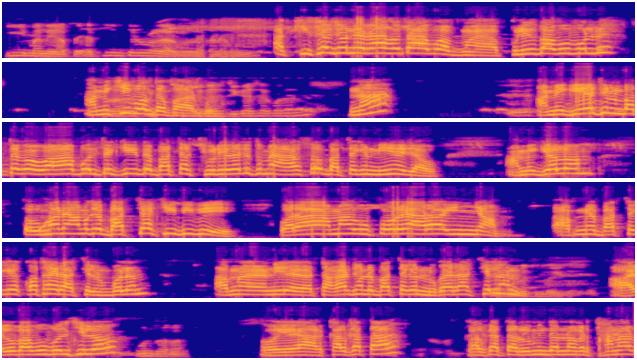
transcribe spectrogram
কি মানে আর কিসের জন্য রাগ হতো? পুলিশ বাবু বলবে? আমি কি বলতে পারব? জিজ্ঞাসা করেন না আমি গিয়েছিলাম বাচ্চাকে ওয়া বলছে কি যে বাচ্চা ছুটে গেছে তুমি আসো বাচ্চাকে নিয়ে যাও। আমি গেলাম তো ওখানে আমাকে বাচ্চা কি দিবে? ওরা আমার উপরে আর ইঞ্জাম আপনি বাচ্চাকে কোথায় রাখছিলেন বলেন? আপনার নিয়ে টাকার জন্য বাচ্চাকে নুকায় রাখছিলেন? আয়ো বাবু বলছিল ওই আর কলকাতা? কলকাতা রবীন্দ্রনগর থানার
